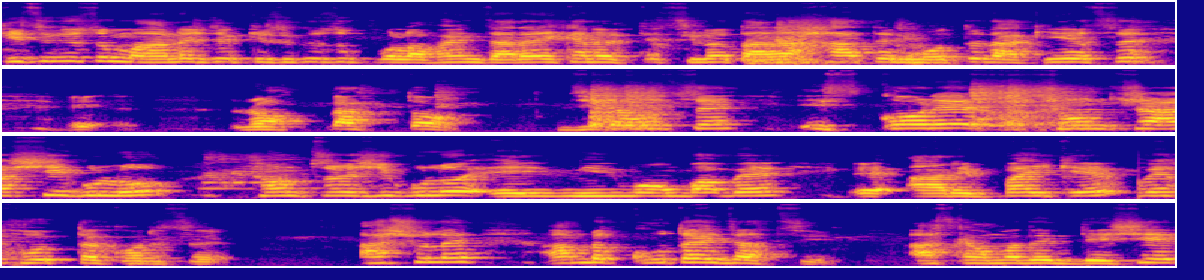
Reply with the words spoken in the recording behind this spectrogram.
কিছু কিছু মানুষ কিছু কিছু পোলাফাইন যারা এখানে ছিল, তারা হাতের মধ্যে তাকিয়েছে রক্তাক্ত। যেটা হচ্ছে, ইস্কনের সন্ত্রাসীগুলো সন্ত্রাসীগুলো এই নির্মমভাবে আরিফ ভাইকে হত্যা করেছে। আসলে আমরা কোথায় যাচ্ছি? আজকে আমাদের দেশের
